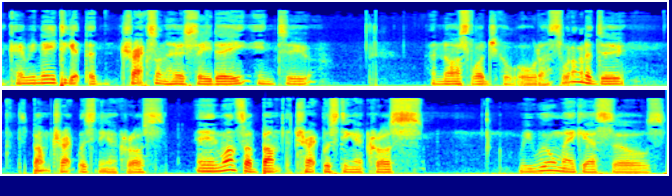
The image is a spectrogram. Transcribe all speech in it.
Okay, we need to get the tracks on her CD into a nice logical order. So what I'm going to do is bump track listing across. And once I've bumped the track listing across, we will make ourselves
